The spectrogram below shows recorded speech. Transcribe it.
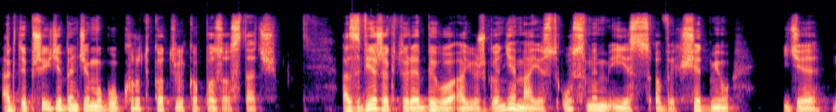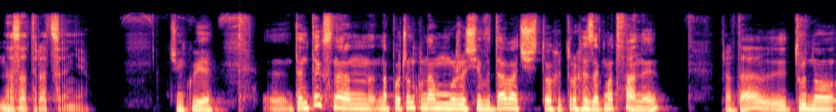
a gdy przyjdzie, będzie mógł krótko tylko pozostać. A zwierzę, które było, a już go nie ma, jest ósmym i jest z owych siedmiu, idzie na zatracenie. Dziękuję. Ten tekst na, na początku nam może się wydawać trochę, trochę zagmatwany. prawda? Y, Trudno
